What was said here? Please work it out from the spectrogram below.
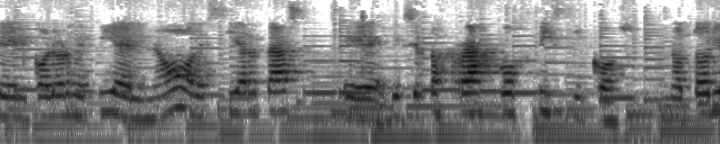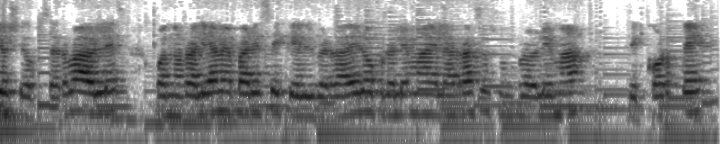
del color de piel, ¿no? O de ciertas, eh, de ciertos rasgos físicos notorios y observables, cuando en realidad me parece que el verdadero problema de la raza es un problema de corte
